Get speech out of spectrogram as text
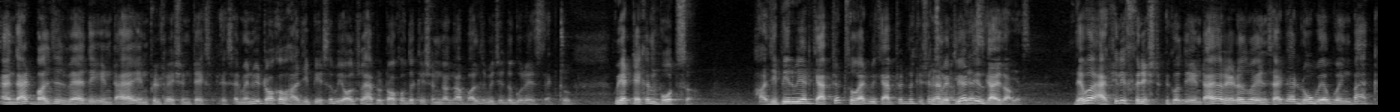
And that bulge is where the entire infiltration takes place. And when we talk of Hajipir, sir, we also have to talk of the Kishan Ganga bulge, which is the Gurez sector. We had taken both, sir. Hajipir we had captured, so had we captured the Kishan, and we cleared Ganga, these guys out. yes. They were actually finished because the entire raiders were inside. They had no way of going back.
